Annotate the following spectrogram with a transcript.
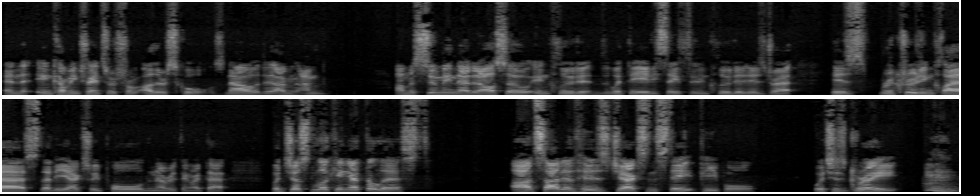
and the incoming transfers from other schools. Now i'm i'm i'm assuming that it also included with the 86 it included his draft his recruiting class that he actually pulled and everything like that. But just looking at the list outside of his jackson state people which is great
